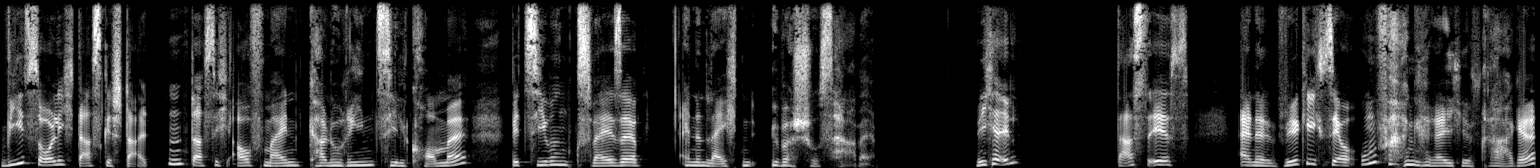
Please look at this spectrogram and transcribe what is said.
Wie soll ich das gestalten, dass ich auf mein Kalorienziel komme, beziehungsweise einen leichten Überschuss habe? Michael, das ist eine wirklich sehr umfangreiche Frage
